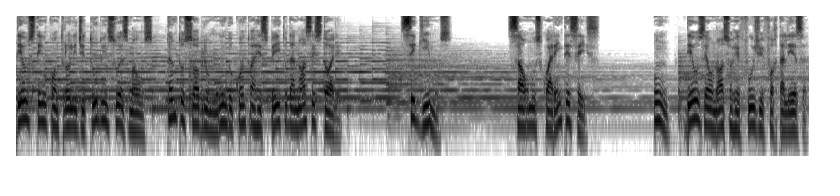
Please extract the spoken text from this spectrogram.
Deus tem o controle de tudo em suas mãos, tanto sobre o mundo quanto a respeito da nossa história. Seguimos. Salmos 46 1. Deus é o nosso refúgio e fortaleza,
